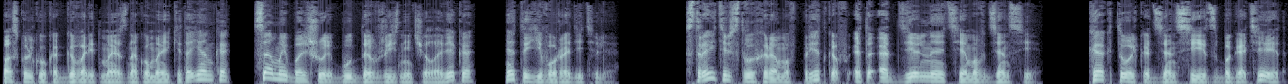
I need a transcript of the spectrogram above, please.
поскольку, как говорит моя знакомая китаянка, самый большой Будда в жизни человека это его родители. Строительство храмов предков это отдельная тема в Дзянси. Как только дзянсиец богатеет,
